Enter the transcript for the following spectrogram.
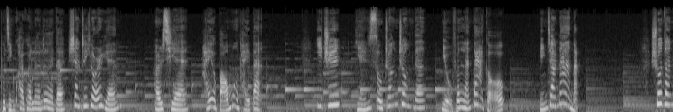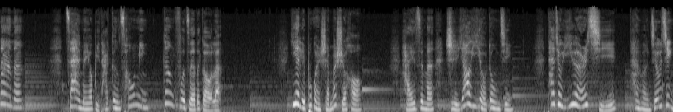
不仅快快乐乐的上着幼儿园，而且还有保姆陪伴，一只严肃庄重的。纽芬兰大狗，名叫娜娜。说到娜娜，再没有比它更聪明、更负责的狗了。夜里不管什么时候，孩子们只要一有动静，它就一跃而起，探望究竟。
